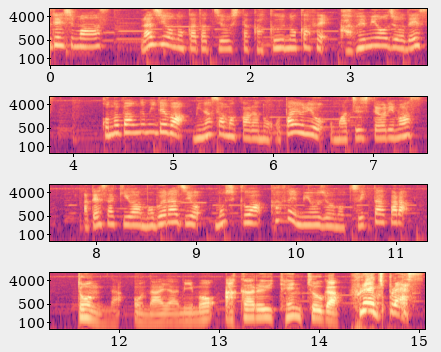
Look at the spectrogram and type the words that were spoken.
失礼します。ラジオの形をした架空のカフェ、カフェ明星です。この番組では皆様からのお便りをお待ちしております。宛先はモブラジオ、もしくはカフェ明星のツイッターから、どんなお悩みも明るい店長がフレンチプレス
